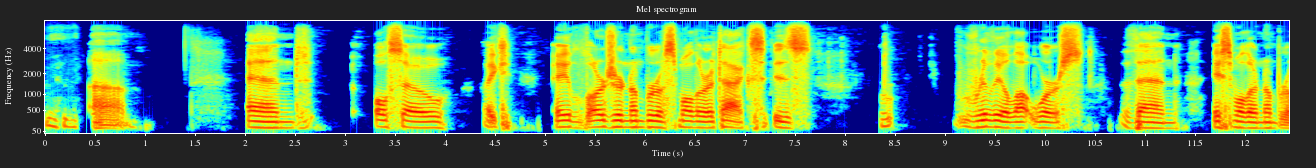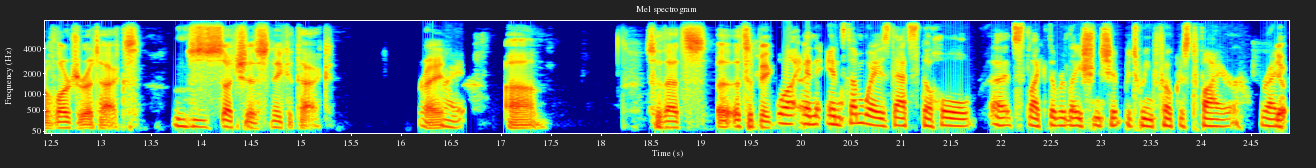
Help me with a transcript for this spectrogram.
mhm, um, and also like a larger number of smaller attacks is r- really a lot worse than a smaller number of larger attacks, mhm, such as sneak attack, right? right. Um, so that's uh, that's a big Well, and in some ways, that's the whole. Uh, it's like the relationship between focused fire, right? Yep.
